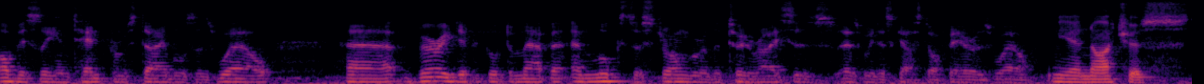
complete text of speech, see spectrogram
obviously intent from stables as well. Uh, very difficult to map and looks the stronger of the two races, as we discussed off air as well. Yeah, Nitrous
